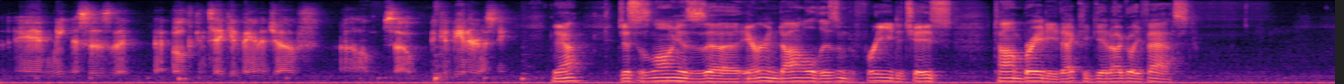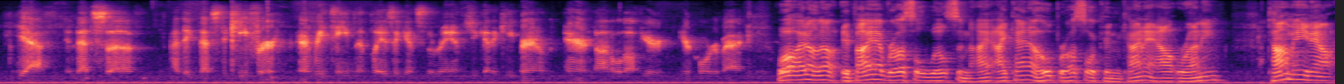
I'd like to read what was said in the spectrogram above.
and weaknesses that, that both can take advantage of. Um, so it could be interesting. Yeah just as long as uh, Aaron Donald isn't free to chase Tom Brady, that could get ugly fast. Yeah, that's. Uh, I think that's the key for every team that plays against the Rams. You got to keep Aaron, Aaron Donald off your your quarterback. Well, I don't know if I have Russell Wilson. I, I kind of hope Russell can kind of outrun him. Tom ain't out.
